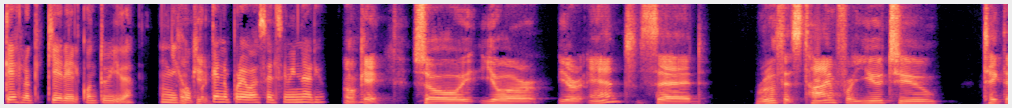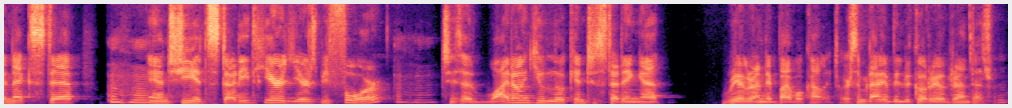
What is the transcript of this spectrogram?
qué es lo que quiere Él con tu vida. Y dijo, Ok. ¿por qué no pruebas el seminario? Okay, so your your aunt said, Ruth, it's time for you to take the next step. And she had studied here years before. She said, Why don't you look into studying at Rio Grande Bible College or Seminario Bíblico Rio Grande? That's right.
